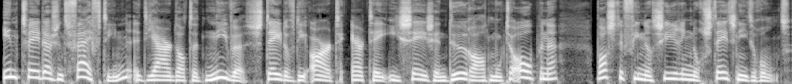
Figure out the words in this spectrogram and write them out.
In 2015, het jaar dat het nieuwe state-of-the-art RTIC zijn deuren had moeten openen, was de financiering nog steeds niet rond.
